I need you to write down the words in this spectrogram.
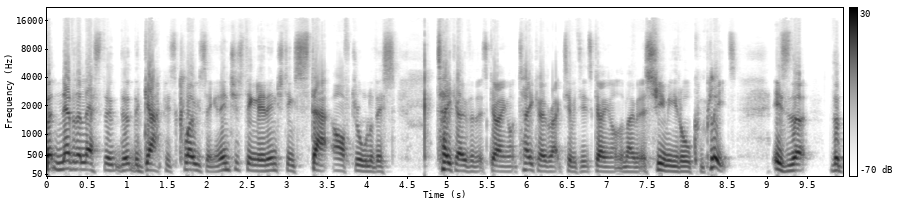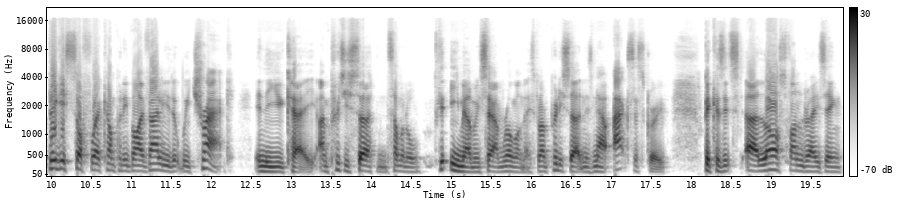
But nevertheless, the, the, the gap is closing. And interestingly, an interesting stat after all of this takeover that's going on, takeover activity that's going on at the moment, assuming it all completes, is that the biggest software company by value that we track in the UK, I'm pretty certain someone will email me and say I'm wrong on this, but I'm pretty certain is now Access Group because its uh, last fundraising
